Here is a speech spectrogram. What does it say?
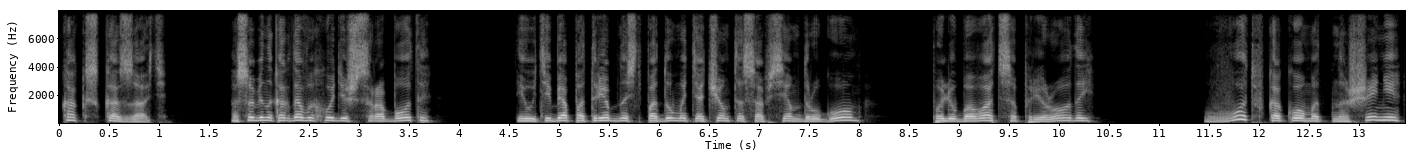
как сказать, особенно когда выходишь с работы — и у тебя потребность подумать о чем-то совсем другом, полюбоваться природой. Вот в каком отношении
